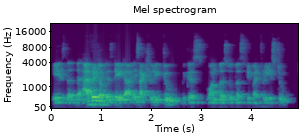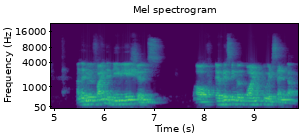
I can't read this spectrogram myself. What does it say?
is the, the average of this data is actually 2 because 1 plus 2 plus 3 by 3 is 2. And then we'll find the deviations of every single point to its center.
